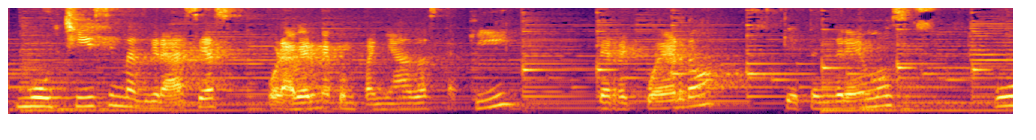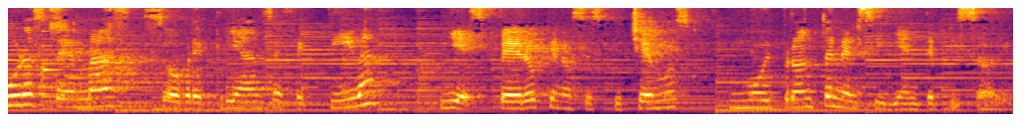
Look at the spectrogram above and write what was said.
Muchísimas gracias por haberme acompañado hasta aquí. Te recuerdo que tendremos puros temas sobre crianza efectiva y espero que nos escuchemos muy pronto en el siguiente episodio.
